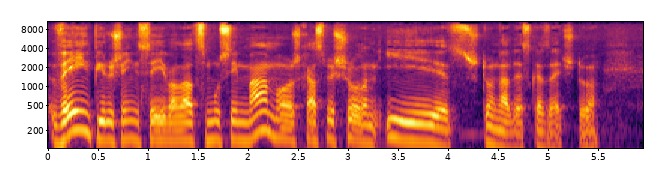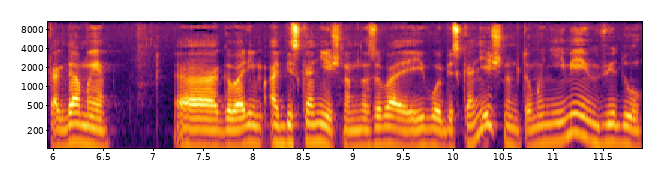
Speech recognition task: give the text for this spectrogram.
Вейн пирушин сейвалат смус и мамош. И что надо сказать, что когда мы э, говорим о бесконечном, называя его бесконечным, то мы не имеем в виду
